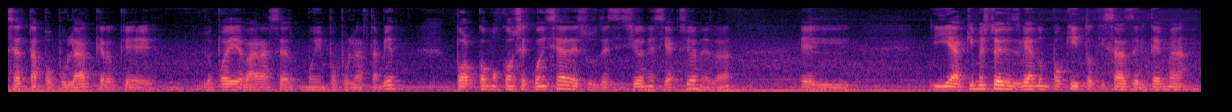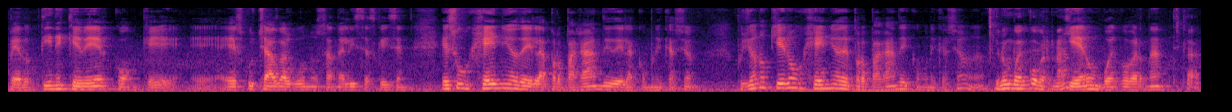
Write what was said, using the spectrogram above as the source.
ser tan popular. Creo que lo puede llevar a ser muy impopular también. Por, como consecuencia de sus decisiones y acciones, ¿verdad? El, y aquí me estoy desviando un poquito quizás del tema, pero tiene que ver con que eh, he escuchado a algunos analistas que dicen, es un genio de la propaganda y de la comunicación. Pues yo no quiero un genio de propaganda y comunicación. ¿no? Quiero un buen gobernante. Quiero un buen gobernante. Claro.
